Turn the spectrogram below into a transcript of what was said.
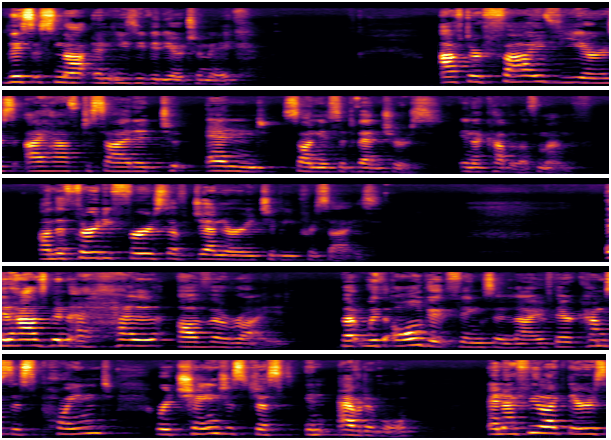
this is not an easy video to make. After five years, I have decided to end Sonja's adventures in a couple of months, on the 31st of January to be precise. It has been a hell of a ride, but with all good things in life, there comes this point where change is just inevitable. And I feel like there's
